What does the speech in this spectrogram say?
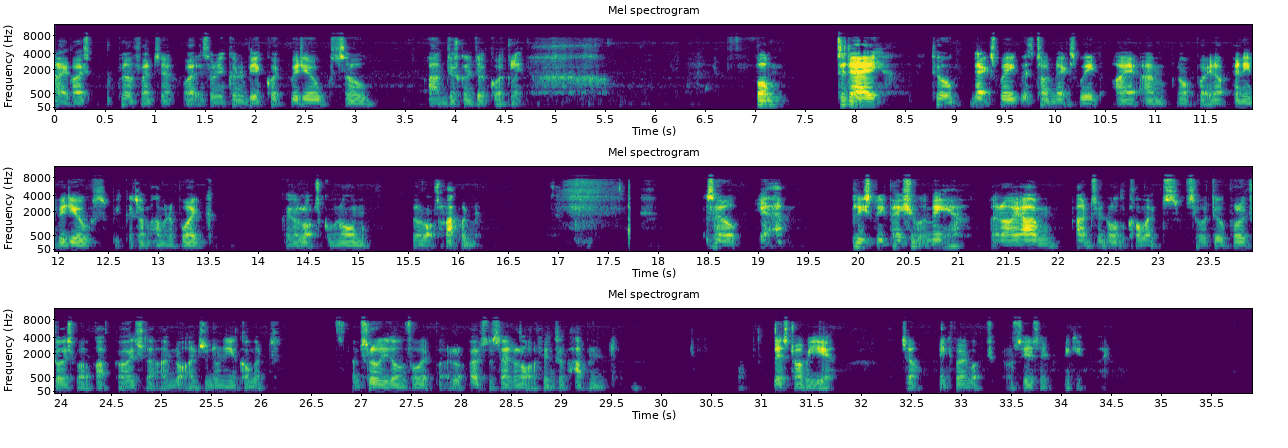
Hi guys, Plum Friends here. Right, it's only going to be a quick video, so I'm just going to do it quickly. From today till next week, this time next week, I am not putting up any videos because I'm having a break because a lot's going on, a lot's happened. So yeah, please be patient with me, and I am answering all the comments. So I do apologise about that, guys. That I'm not answering any of your comments. I'm slowly going through it, but as I said, a lot of things have happened this time of year. So thank you very much. I'll see you soon. Thank you.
